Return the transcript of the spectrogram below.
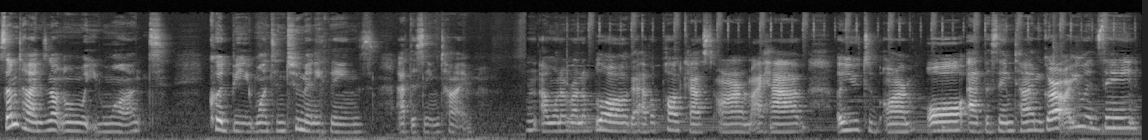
Sometimes not knowing what you want could be wanting too many things at the same time. I want to run a blog, I have a podcast arm, I have a YouTube arm, all at the same time. Girl, are you insane?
